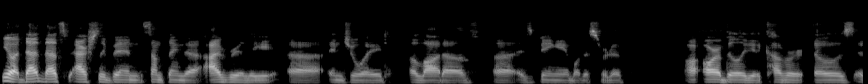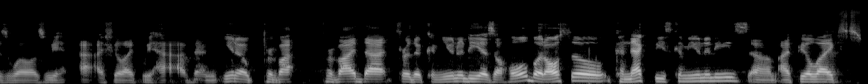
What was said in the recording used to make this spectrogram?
you know that that's actually been something that I've really uh, enjoyed a lot of uh, is being able to sort of our, our ability to cover those as well as we I feel like we have, and you know, provide provide that for the community as a whole, but also connect these communities. Um, I feel like Yes.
